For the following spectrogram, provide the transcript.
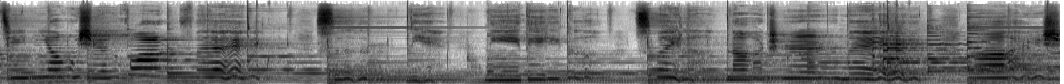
今有雪花飞，思念你的歌醉了那枝梅。白雪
